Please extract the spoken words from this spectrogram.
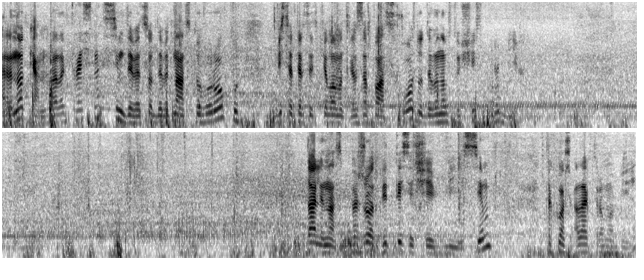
Renault Kangoo електричне 7919 року, 230 км запас ходу, 96 пробіг. Далі у нас Peugeot 2008, також електромобіль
